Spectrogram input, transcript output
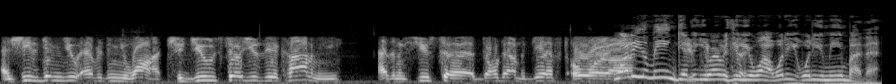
and she's giving you everything you want, should you still use the economy as an excuse to dole down the gift or... Uh, what do you mean giving you, you everything you want? What do you, what do you mean by that?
